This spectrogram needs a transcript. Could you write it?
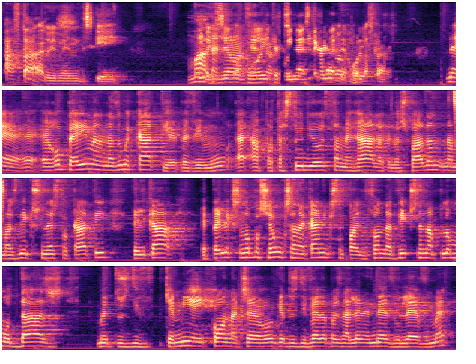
Αυτά από το Εντάξει. event της EA. Δεν Μάλιστα. ξέρω αν θέλετε να απογοήτευση. σχολιάσετε Ήταν κάτι λίγο από όλα αυτά. Ναι, ε, εγώ περίμενα να δούμε κάτι, ρε παιδί μου, ε, από τα στούντιο τα μεγάλα τέλος πάντων, να μας δείξουν έστω κάτι. Τελικά επέλεξαν όπως έχουν ξανακάνει και στο παρελθόν να δείξουν ένα απλό μοντάζ με τους, διv- και μία εικόνα, ξέρω εγώ, και τους developers να λένε ναι, δουλεύουμε.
